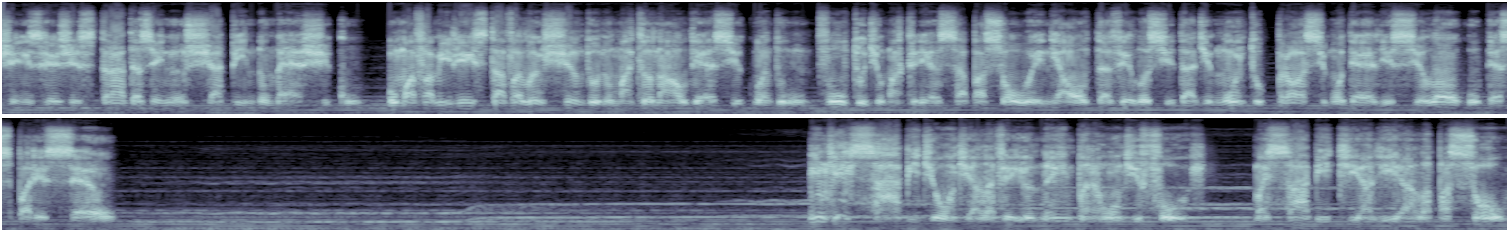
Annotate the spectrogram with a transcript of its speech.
Imagens registradas em um shopping no México. Uma família estava lanchando no McDonald's quando um vulto de uma criança passou em alta velocidade muito próximo deles e logo desapareceu. Ninguém sabe de onde ela veio nem para onde foi, mas sabe que ali ela passou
